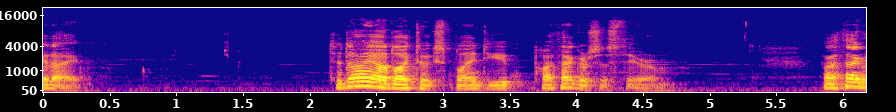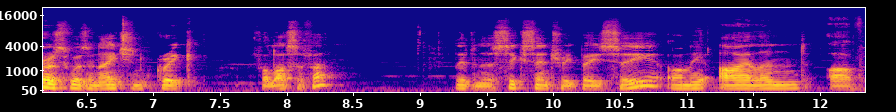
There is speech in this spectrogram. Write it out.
G'day. Today I'd like to explain to you Pythagoras' theorem. Pythagoras was an ancient Greek philosopher, lived in the 6th century BC on the island of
